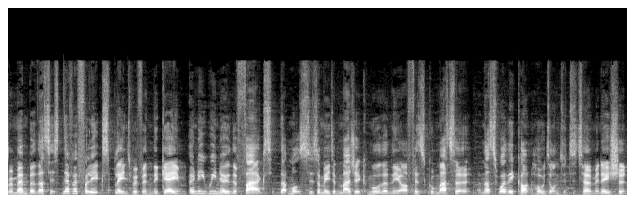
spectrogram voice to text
Remember that it's never fully explained within the game, only we know the fact that monsters are made of magic more than they are physical matter, and that's why they can't hold on to determination.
